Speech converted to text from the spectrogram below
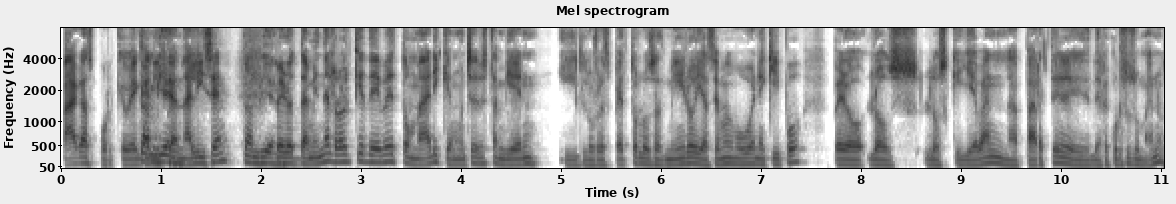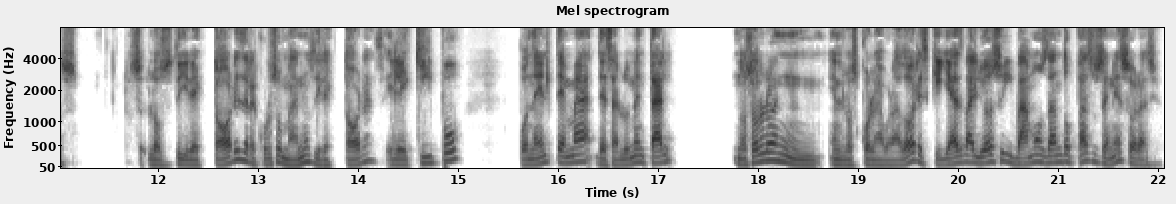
pagas porque vengan y te analicen. También. Pero también el rol que debe tomar y que muchas veces también, y los respeto, los admiro y hacemos muy buen equipo, pero los, los que llevan la parte de, recursos humanos, los directores de recursos humanos, directoras, el equipo, poner el tema de salud mental no solo en, los colaboradores, que ya es valioso y vamos dando pasos en eso, Horacio,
